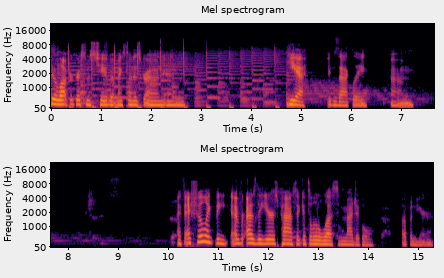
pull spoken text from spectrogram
Do a lot for Christmas too, but my son has grown and yeah, exactly. Um I, th- I feel like the as the years pass, it gets a little less magical up in here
